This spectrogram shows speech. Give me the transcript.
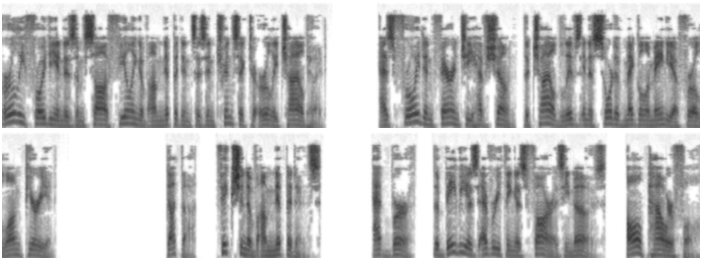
Early Freudianism saw a feeling of omnipotence as intrinsic to early childhood. As Freud and Ferenczi have shown, the child lives in a sort of megalomania for a long period. The fiction of omnipotence at birth. The baby is everything as far as he knows, all-powerful.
